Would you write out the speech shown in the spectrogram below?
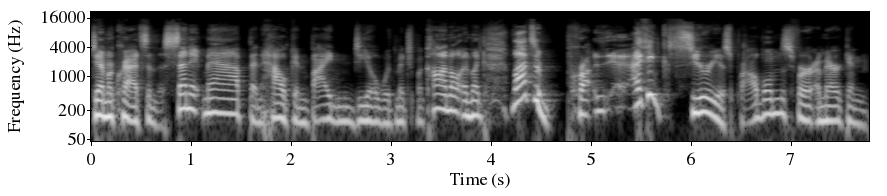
Democrats in the Senate map and how can Biden deal with Mitch McConnell and like lots of, pro- I think, serious problems for American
